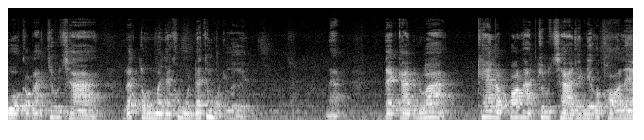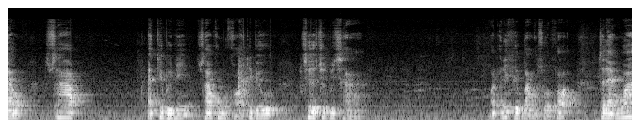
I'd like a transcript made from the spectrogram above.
บวกกับรหัสชื่อวิชา และตรงมายังข้อมูลได้ทั้งหมดเลยนะแต่กลายเป็นว่าแค่เราป้อนรหัสชื่อวิชาอย่างเดียวก็พอแล้ว ทราบ attribute นี้ทราบข้อมูลของ attribute ชื่อชุดวิชา มันอันนี้คือบางส่วนเพราะแสดงว่า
